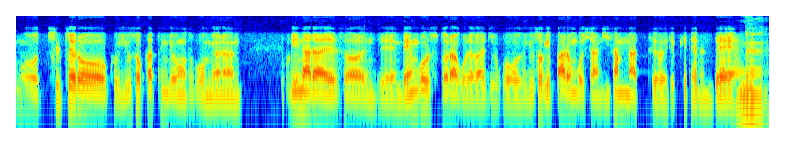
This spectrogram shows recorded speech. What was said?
뭐 실제로 그 유속 같은 경우도 보면은 우리나라에서 이제 맹골 수도라고 그래가지고 유속이 빠른 곳이 한 2, 3나트 이렇게 되는데 네.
